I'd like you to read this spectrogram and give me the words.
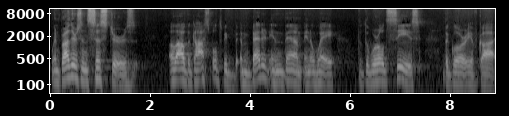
when brothers and sisters allow the gospel to be embedded in them in a way that the world sees the glory of God.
